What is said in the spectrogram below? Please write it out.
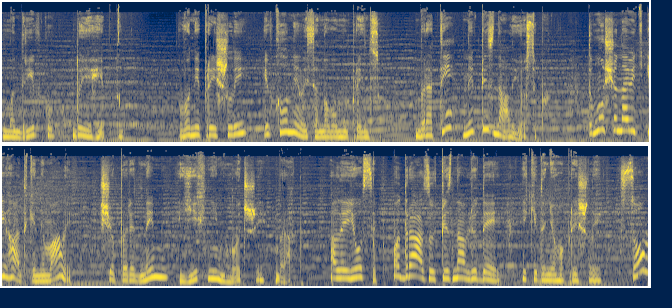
в мандрівку до Єгипту. Вони прийшли і вклонилися новому принцу. Брати не впізнали Йосипа, тому що навіть і гадки не мали, що перед ними їхній молодший брат. Але Йосип одразу впізнав людей, які до нього прийшли. Сон,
